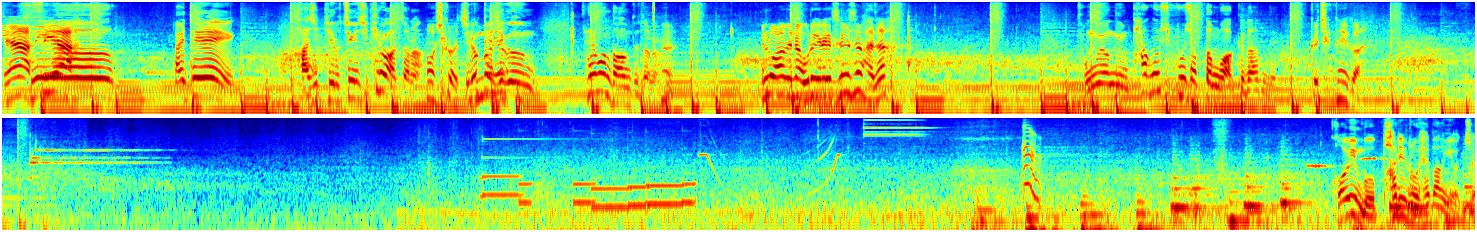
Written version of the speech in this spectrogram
Yeah, see ya. 파이팅. 40kg 지금 10kg 왔잖아. 어, 시끄러. 지금 이렇게 지금 세번더 하면 되잖아. 일로 와, 그냥 우리 그냥 슬슬 가자. 정우 형님 타고 싶으셨던 것 같기도 한데. 그치, 그니까. 거의 뭐8.15 해방이었죠.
